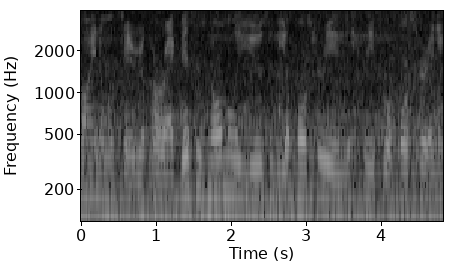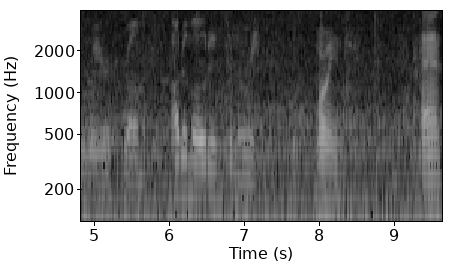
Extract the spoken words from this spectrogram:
vinyl material, correct? This is normally used in the upholstery industry to upholster anywhere from automotive to marine. Marine. And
